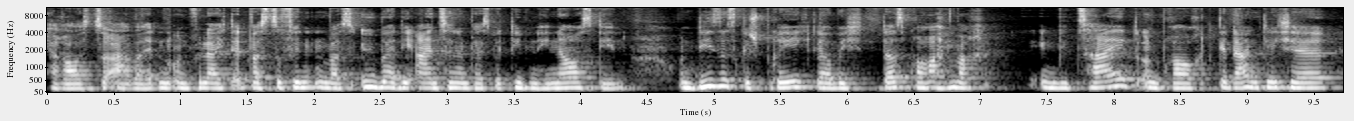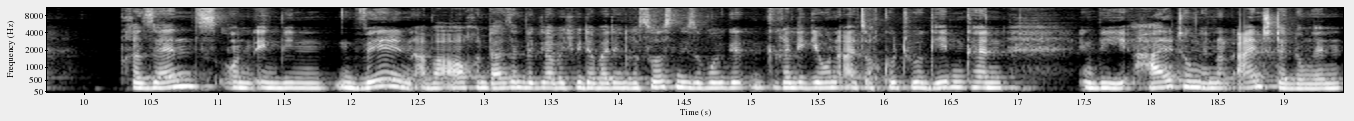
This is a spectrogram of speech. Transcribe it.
herauszuarbeiten und vielleicht etwas zu finden, was über die einzelnen Perspektiven hinausgeht. Und dieses Gespräch, glaube ich, das braucht einfach irgendwie Zeit und braucht gedankliche Präsenz und irgendwie einen Willen, aber auch, und da sind wir, glaube ich, wieder bei den Ressourcen, die sowohl Religion als auch Kultur geben können, irgendwie Haltungen und Einstellungen,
